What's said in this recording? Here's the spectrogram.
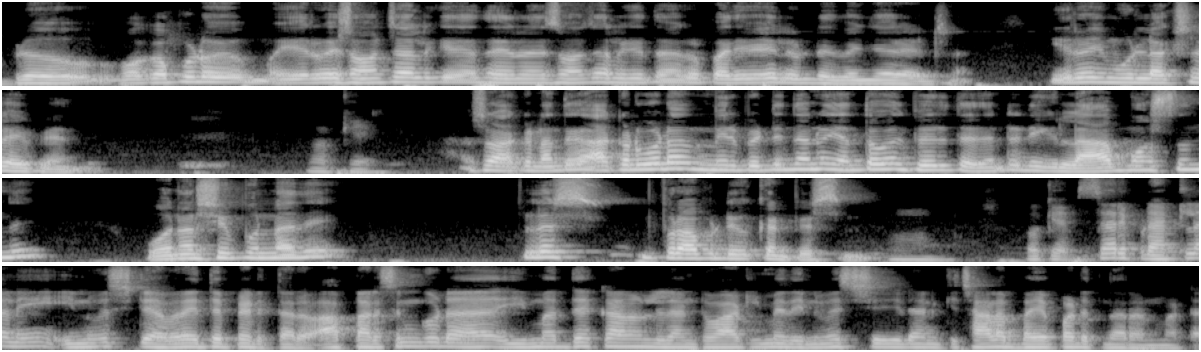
ఇప్పుడు ఒకప్పుడు ఇరవై సంవత్సరాల క్రితం ఇరవై సంవత్సరాల క్రితం ఇక్కడ పదివేలు ఉండేది బెంజారా హిల్స్ ఈరోజు మూడు లక్షలు అయిపోయింది. ఓకే. సో అక్కడ అంతగా అక్కడ కూడా మీరు పెట్టిన దాన్ని ఎంతో కొంత పెరుగుతుంది. అంటే నీకు లాభం వస్తుంది ఓనర్షిప్ ఉన్నది ప్లస్ ప్రాపర్టీ కనిపిస్తుంది. ఓకే. సార్ ఇప్పుడు అట్లనే ఇన్వెస్ట్ ఎవరైతే పెడతారో ఆ పర్సన్ కూడా ఈ మధ్య కాలంలో ఇలాంటి వాటి మీద ఇన్వెస్ట్ చేయడానికి చాలా భయపడుతున్నారు అనమాట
